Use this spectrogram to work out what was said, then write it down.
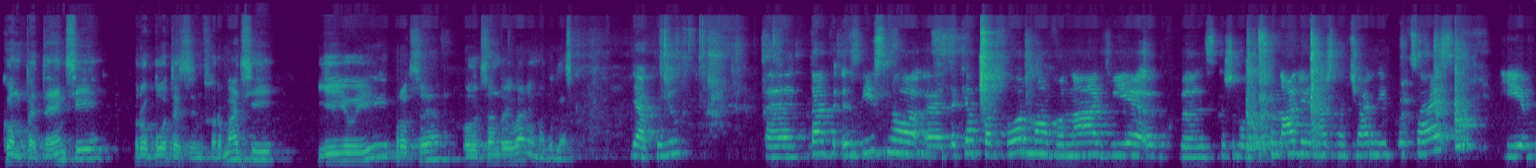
компетенції роботи з інформацією. І про це Олександра Іванівна, будь ласка. Дякую. Е, Так, звісно, е, така платформа вона є, е, скажімо, вдосконалює наш навчальний процес, і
